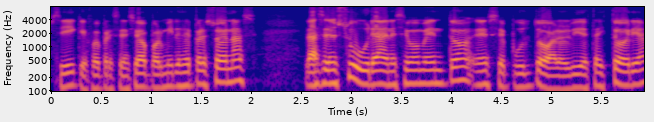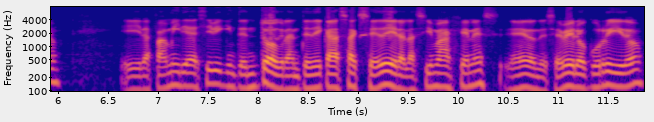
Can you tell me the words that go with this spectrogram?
sí, que fue presenciado por miles de personas, la censura en ese momento eh, sepultó al olvido esta historia Y la familia de Civic intentó durante décadas acceder a las imágenes eh, donde se ve lo ocurrido.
